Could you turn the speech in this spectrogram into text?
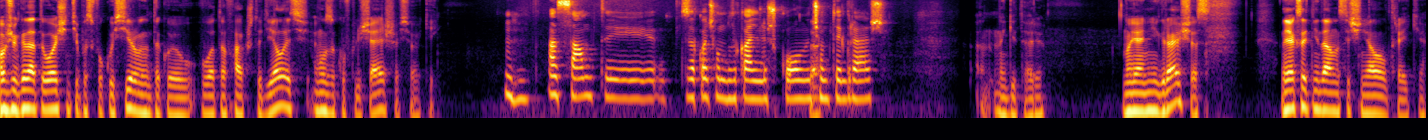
В общем, когда ты очень, типа, сфокусирован, такой, вот a fuck, что делать, музыку включаешь, и все окей. Угу. А сам ты, ты закончил музыкальную школу, да. на чем ты играешь? На гитаре. Но я не играю сейчас. Но я, кстати, недавно сочинял треки.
